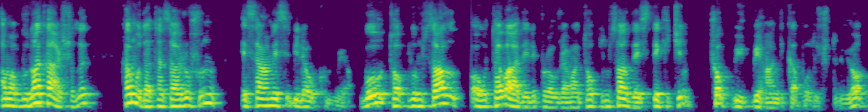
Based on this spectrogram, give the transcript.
Ama buna karşılık kamuda tasarrufun esamesi bile okunmuyor. Bu toplumsal orta vadeli programa, toplumsal destek için çok büyük bir handikap oluşturuyor.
